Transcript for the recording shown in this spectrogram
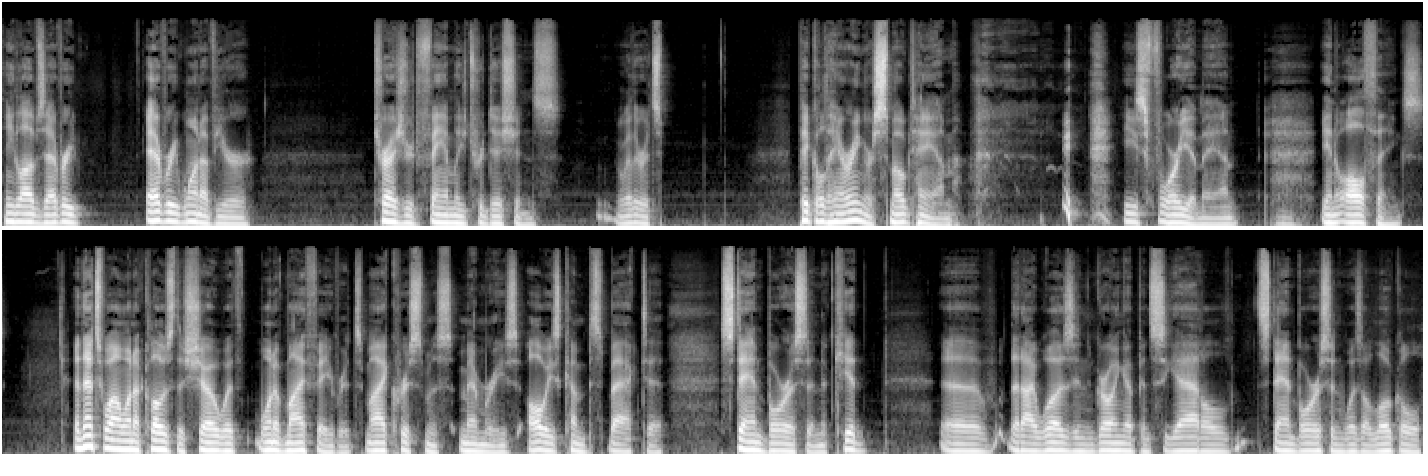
He loves every every one of your treasured family traditions, whether it's pickled herring or smoked ham. He's for you, man, in all things. And that's why I want to close the show with one of my favorites. My Christmas memories always comes back to Stan Boreson, a kid uh, that I was in growing up in Seattle. Stan Boreson was a local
